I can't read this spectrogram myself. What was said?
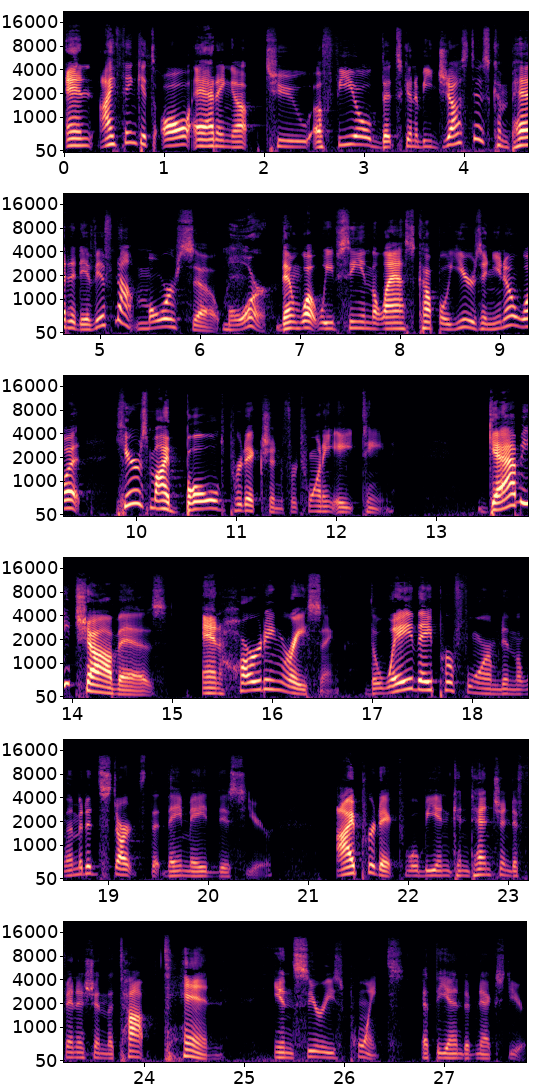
And I think it's all adding up to a field that's going to be just as competitive, if not more so, more than what we've seen the last couple years. And you know what? Here's my bold prediction for 2018. Gabby Chavez and Harding Racing, the way they performed in the limited starts that they made this year, I predict will be in contention to finish in the top 10 in series points at the end of next year.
